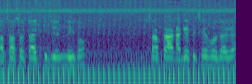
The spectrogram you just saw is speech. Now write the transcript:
अच्छा से टाइट कीजिए नहीं तो सबका आगे पीछे हो जाएगा।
